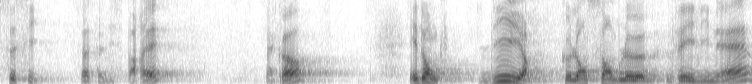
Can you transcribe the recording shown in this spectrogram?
ceci. Ça, ça disparaît. D'accord? Et donc, dire que l'ensemble V est linéaire,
